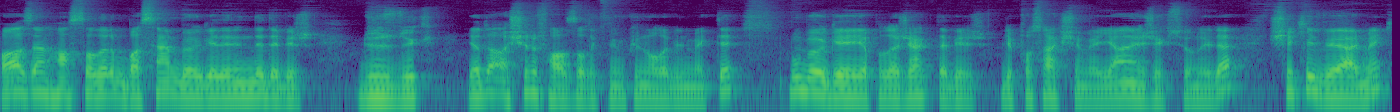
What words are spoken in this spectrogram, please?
Bazen hastaların basen bölgelerinde de bir düzlük ya da aşırı fazlalık mümkün olabilmekte. Bu bölgeye yapılacak da bir liposakşın ve yağ enjeksiyonuyla şekil vermek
